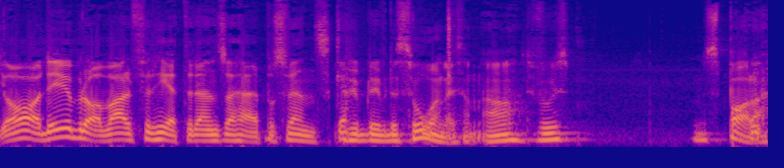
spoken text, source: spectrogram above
Ja, det är ju bra. Varför heter den så här på svenska? Hur blev det så? Liksom? Ja, det får vi sp- spara.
